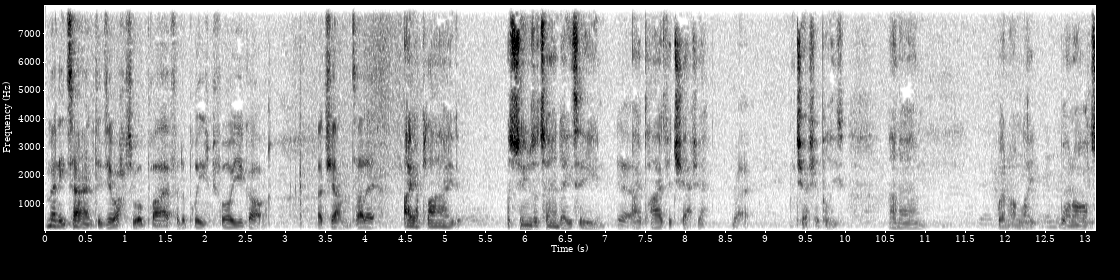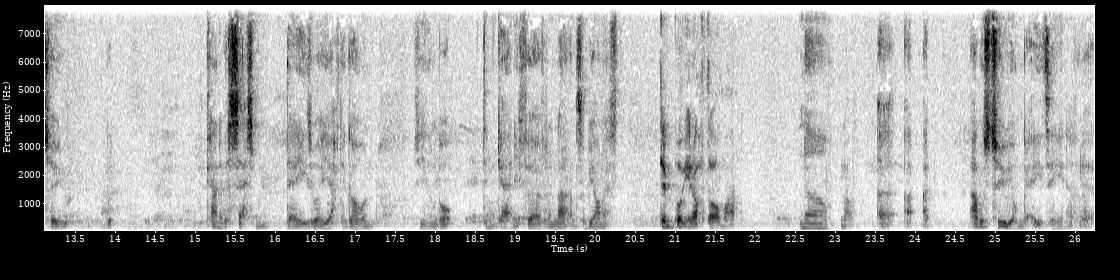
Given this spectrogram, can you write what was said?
many times did you have to apply for the police before you got a chance at it? I applied as soon as I turned eighteen. Yeah. I applied for Cheshire, Right. Cheshire Police, and um, went on like one or two with kind of assessment days where you have to go and see them, but didn't get any further than that. And to be honest, Didn't put you off though, Matt. no, No. uh, I, I, I was too young at 18. I, it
